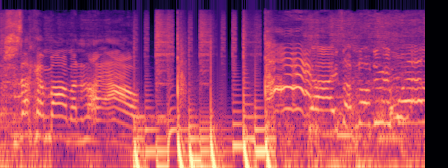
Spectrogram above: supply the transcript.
She's like a mum on a night out. Guys, I'm not doing well.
